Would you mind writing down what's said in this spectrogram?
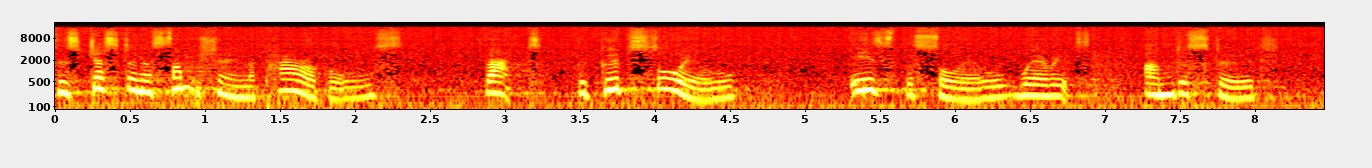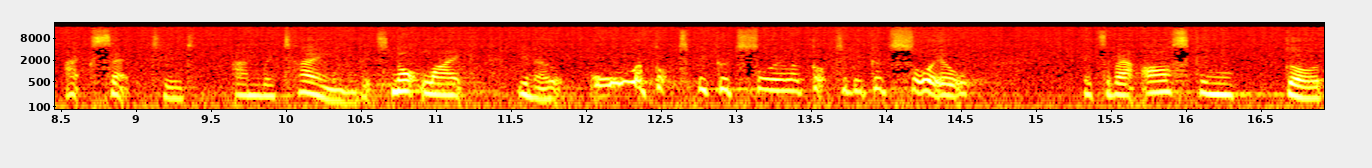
there's just an assumption in the parables that the good soil is the soil where it's understood, accepted, and retained. It's not like, you know, oh, I've got to be good soil, I've got to be good soil. It's about asking God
